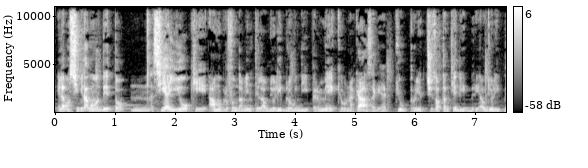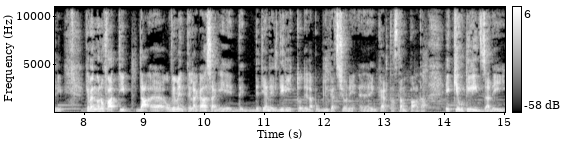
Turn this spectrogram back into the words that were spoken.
E la possibilità, come ho detto, mh, sia io che amo profondamente l'audiolibro, quindi per me che ho una casa che è più... ci sono tanti libri, audiolibri, che vengono fatti da ovviamente la casa che de- detiene il diritto della pubblicazione in carta stampata e che utilizza dei,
